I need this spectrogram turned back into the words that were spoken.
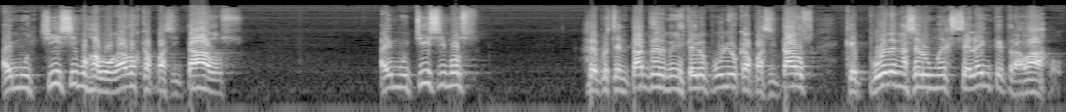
Hay muchísimos abogados capacitados, hay muchísimos representantes del Ministerio Público capacitados que pueden hacer un excelente trabajo.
